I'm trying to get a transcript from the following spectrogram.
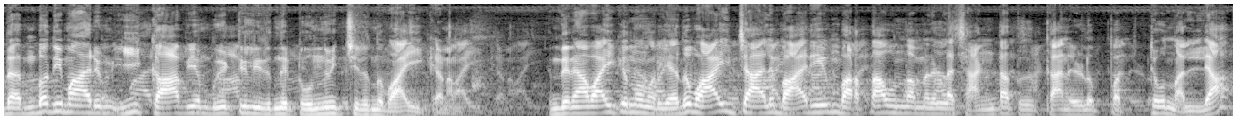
ദമ്പതിമാരും ഈ കാവ്യം വീട്ടിലിരുന്നിട്ട് ഒന്നിച്ചിരുന്ന് വായിക്കണം. എന്തിനാ വായിക്കുന്നറിയാം അത് വായിച്ചാൽ ഭാര്യയും ഭർത്താവും തമ്മിലുള്ള ചണ്ട തീർക്കാൻ എളുപ്പം ഏറ്റവും നല്ല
